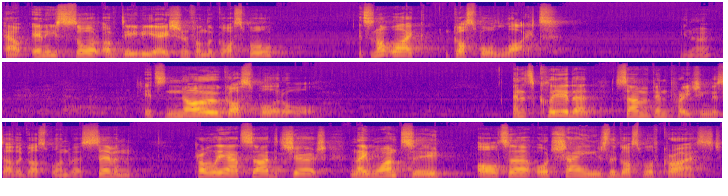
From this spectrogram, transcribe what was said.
how any sort of deviation from the gospel, it's not like gospel light, you know? It's no gospel at all. And it's clear that some have been preaching this other gospel in verse 7, probably outside the church, and they want to alter or change the gospel of Christ.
